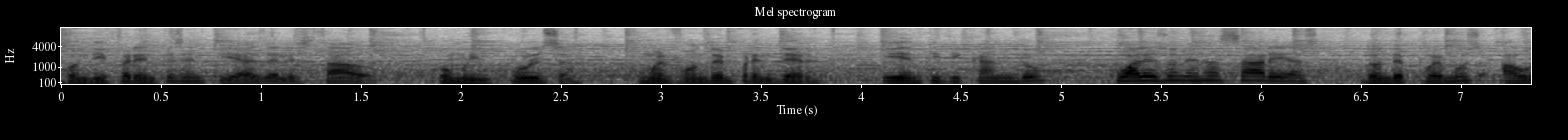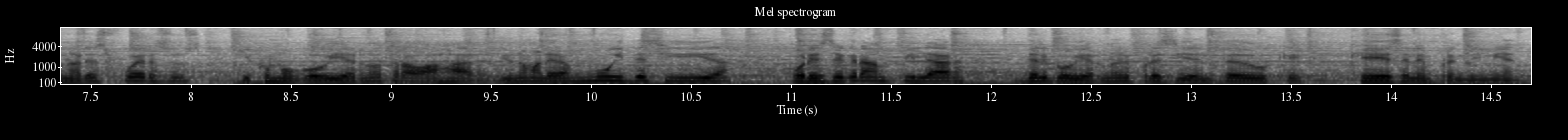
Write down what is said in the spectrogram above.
con diferentes entidades del Estado, como Impulsa, como el Fondo Emprender, identificando cuáles son esas áreas donde podemos aunar esfuerzos y como gobierno trabajar de una manera muy decidida por ese gran pilar del gobierno del presidente Duque, que es el emprendimiento.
